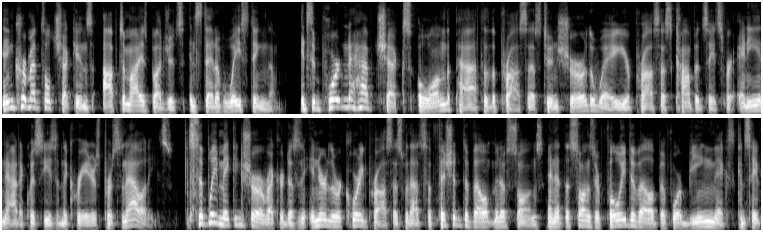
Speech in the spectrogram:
Incremental check ins optimize budgets instead of wasting wasting them. It's important to have checks along the path of the process to ensure the way your process compensates for any inadequacies in the creator's personalities. Simply making sure a record doesn't enter the recording process without sufficient development of songs and that the songs are fully developed before being mixed can save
